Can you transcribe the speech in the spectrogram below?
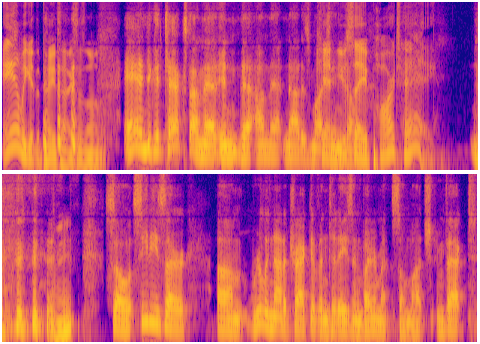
and we get to pay taxes on it. and you get taxed on that in that on that not as much. Can you say partay? right. So CDs are um, really not attractive in today's environment so much. In fact,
